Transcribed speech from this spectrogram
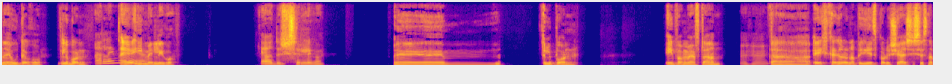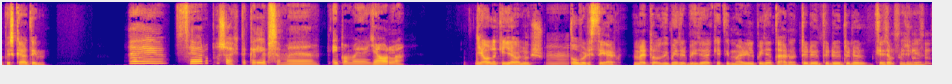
Ναι, ούτε εγώ. Λοιπόν, Αλλά είμαι, ε, είμαι λίγο. Ε, όντως είσαι λίγο. Ε, λοιπόν, είπαμε αυτά. Mm-hmm. Τα... Έχεις κάτι άλλο να πεις για τις παρουσιάσεις, θες να πεις κάτι; Ε, θεωρώ πως όχι, τα καλύψαμε. Είπαμε για όλα. Για όλα και για όλους. Mm. Oversteer. Με τον Δημήτρη Πίτσα και τη Μαρίλ Πινιατάρο. Ξέρετε αυτό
